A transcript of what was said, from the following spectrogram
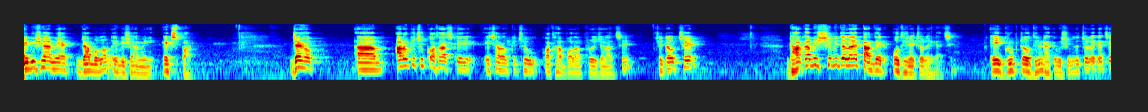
এই বিষয়ে আমি এক, যা বললাম, এই বিষয়ে আমি এক্সপার্ট যাই হোক আরও কিছু কথা আজকে, এছাড়াও কিছু কথা বলার প্রয়োজন আছে। সেটা হচ্ছে, ঢাকা বিশ্ববিদ্যালয় তাদের অধীনে চলে গেছে। এই গ্রুপটার অধীনে ঢাকা বিশ্ববিদ্যালয় চলে গেছে,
